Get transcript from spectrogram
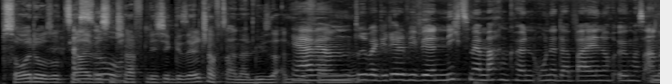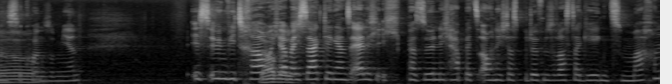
pseudosozialwissenschaftliche Gesellschaftsanalyse angefangen. Ja, wir haben ne? drüber geredet, wie wir nichts mehr machen können, ohne dabei noch irgendwas anderes Na. zu konsumieren. Ist irgendwie traurig, Ja, aber aber ich ich- sag dir ganz ehrlich, ich persönlich habe jetzt auch nicht das Bedürfnis, was dagegen zu machen,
